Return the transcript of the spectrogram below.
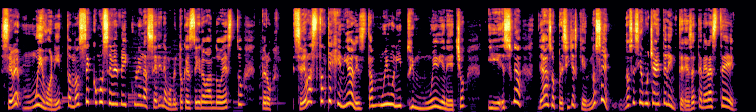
se ve muy bonito. No sé cómo se ve el vehículo en la serie en el momento que estoy grabando esto, pero se ve bastante genial. Está muy bonito y muy bien hecho. Y es una de las sorpresillas que no sé, no sé si a mucha gente le interesa tener a este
